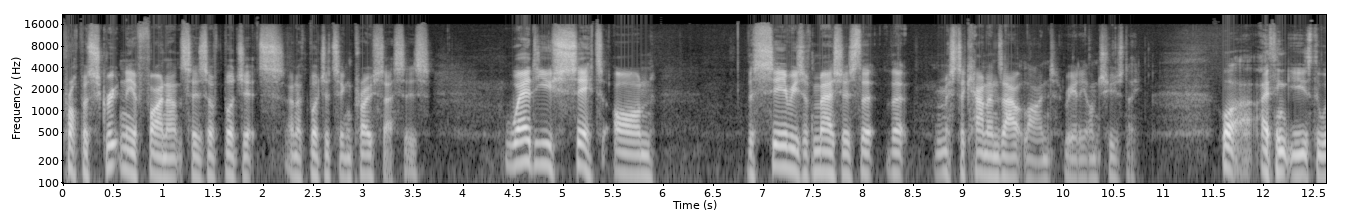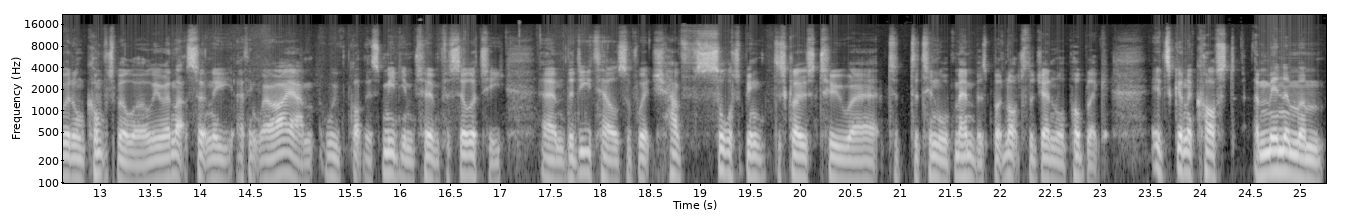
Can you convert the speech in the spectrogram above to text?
proper scrutiny of finances, of budgets, and of budgeting processes. Where do you sit on the series of measures that, that Mr. Cannon's outlined really on Tuesday? Well, I think you used the word uncomfortable earlier, and that's certainly, I think, where I am. We've got this medium term facility, um, the details of which have sort of been disclosed to, uh, to, to Tynwald members, but not to the general public. It's going to cost a minimum,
